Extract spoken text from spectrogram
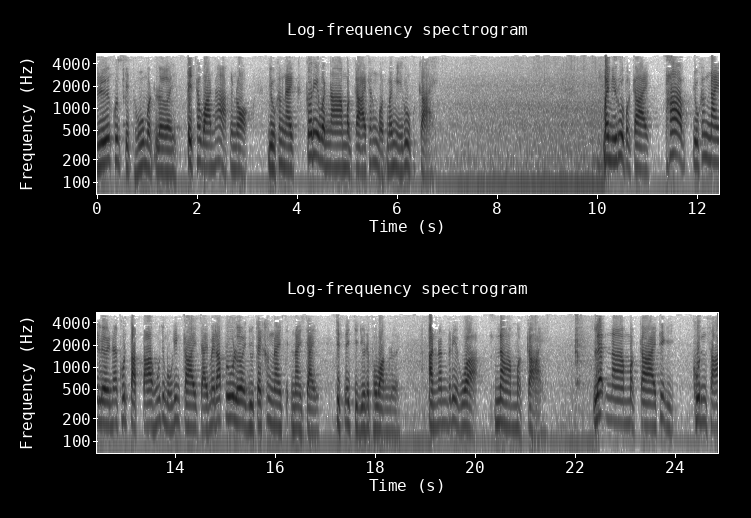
หรือคุณปิดหูหมดเลย ปิดทวารห้าข้างนอก อยู่ข้างในก็เรียกว่านามกายทั้งหมดมันมีรูปกาย ไม่มีรูปกาย ถ้าอยู่ข้างในเลยนะคุณตัดตาหูจมูกลิ้นกายใจ ไม่รับรู้เลย อยู่แต่ข้างในในใจ จิตในจิตอยู่ในผวังเลย อันนั้นเรียกว่านามกาย และนามกายที่คุณสา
